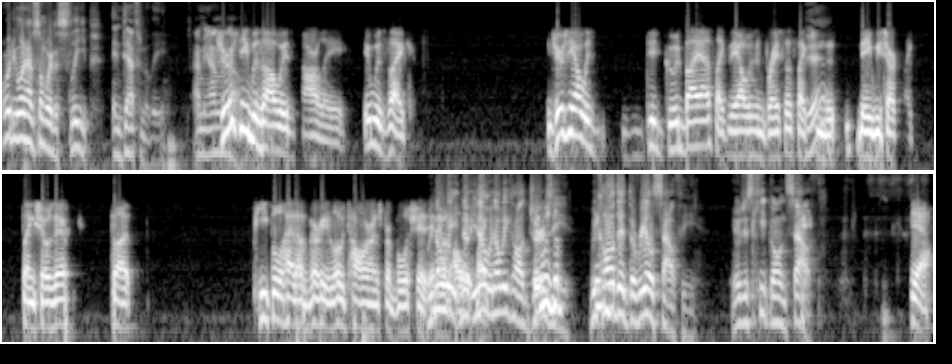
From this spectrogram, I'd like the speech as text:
or do you want to have somewhere to sleep indefinitely? I mean, I Jersey know. was always gnarly. It was like Jersey always did good by us. Like they always embraced us. Like Yeah. the day we started like playing shows there, but people had a very low tolerance for bullshit. We and know we, no, you know, like- we know we called Jersey. a- we called it the real Southie. You'll just keep going south. Yeah.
